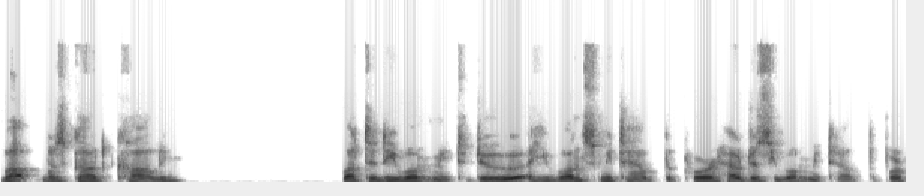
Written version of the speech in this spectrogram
what was God calling? What did He want me to do? He wants me to help the poor. How does He want me to help the poor?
